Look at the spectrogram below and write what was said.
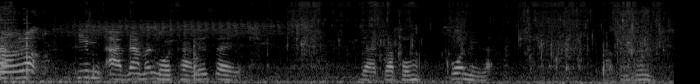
นู้นแล้วที่อาบน้ำมันหมดค่ะเลยใส่ยาจับผมโค่นนี่แหละอาบน้ำ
